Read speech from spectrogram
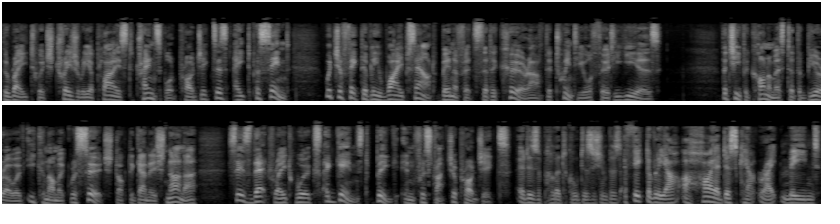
The rate which Treasury applies to transport projects is 8%, which effectively wipes out benefits that occur after 20 or 30 years. The chief economist at the Bureau of Economic Research, Dr. Ganesh Nana, says that rate works against big infrastructure projects. It is a political decision because effectively a, a, higher discount rate means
